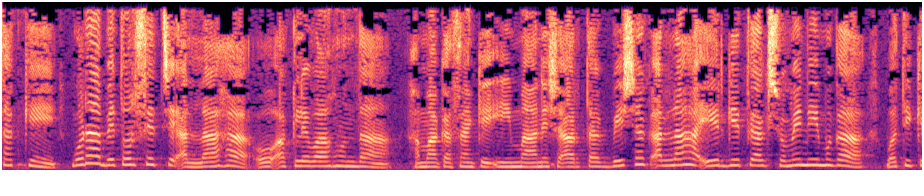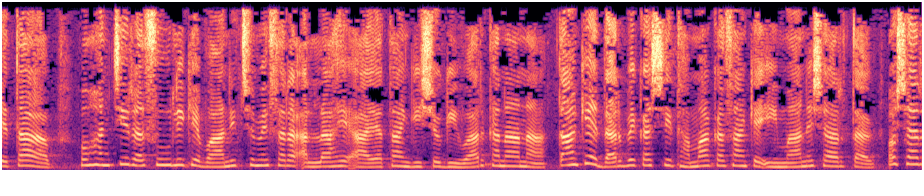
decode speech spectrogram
سکیں۔ گوڑا بطور سے چے اللہ او اکل واہندا ہما کسان کے ایمان شار تک بے شک اللہ ارگیت کا شمی نیمگا۔ وتی کتاب۔ او ہنچی رسولی کے وانت شمی سر اللہ آیتاں گیشو گیوار کنانا، تاکہ در بکشید ہما کسان کے ایمان شار تک اور شر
